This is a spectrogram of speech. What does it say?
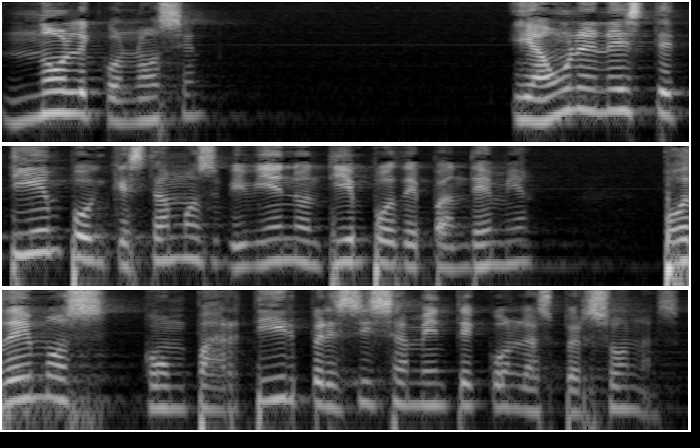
no le conocen. Y aún en este tiempo en que estamos viviendo, en tiempo de pandemia, podemos compartir precisamente con las personas.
